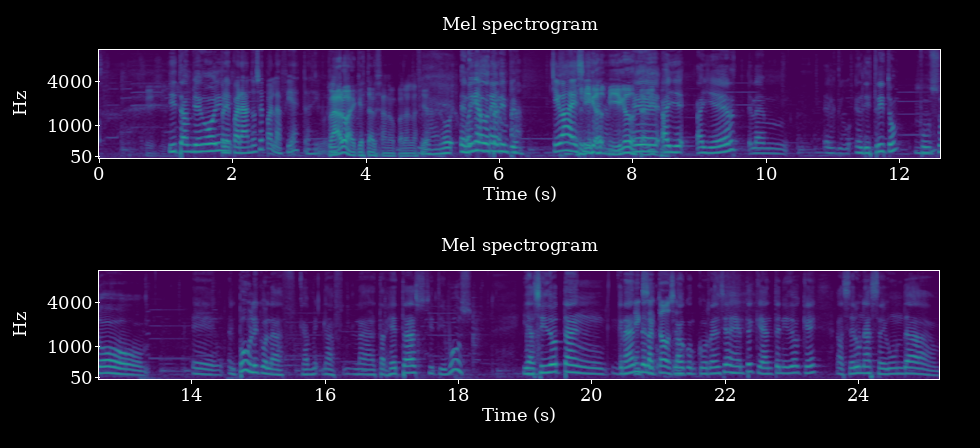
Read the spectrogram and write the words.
Y también hoy. Preparándose para las fiestas, digo. Claro, hay que estar sano para la fiesta. Claro, el Oigan, hígado pero- está limpio. ¿Qué ibas a El decir? hígado- mi hígado está Eh, limpio. ayer ayer la, em, el, el distrito puso eh, el público las, las, las tarjetas Citibus. Y ha sido tan grande la, la concurrencia de gente que han tenido que hacer una segunda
